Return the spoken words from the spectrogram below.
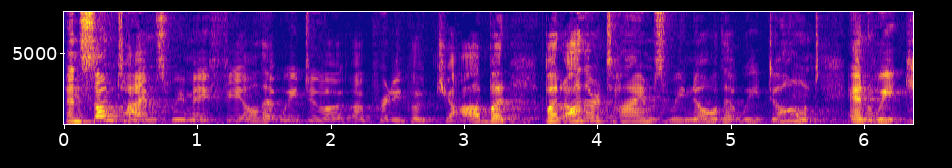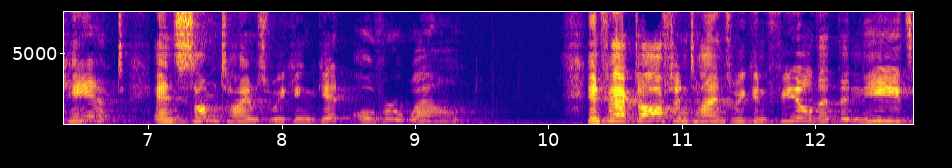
And sometimes we may feel that we do a, a, pretty good job, but, but other times we know that we don't and we can't. And sometimes we can get overwhelmed. In fact, oftentimes we can feel that the needs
